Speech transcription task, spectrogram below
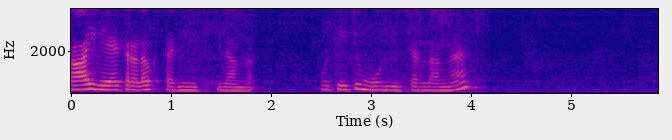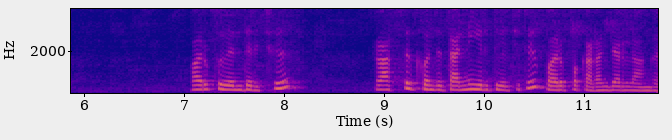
காய் வேகிற அளவுக்கு தண்ணி ஊற்றிக்கலாங்க ஊற்றிட்டு மூடி வச்சிடலாங்க பருப்பு வெந்துருச்சு. ரசத்துக்கு கொஞ்சம் தண்ணி இருத்தி வச்சுட்டு பருப்பை கடைஞ்சிடலாங்க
